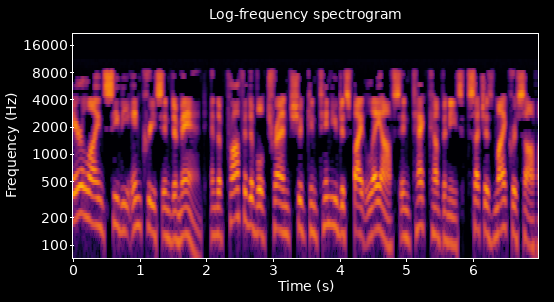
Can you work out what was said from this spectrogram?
Airlines see the increase in demand, and the profitable trend should continue despite layoffs in tech companies, such as Microsoft,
